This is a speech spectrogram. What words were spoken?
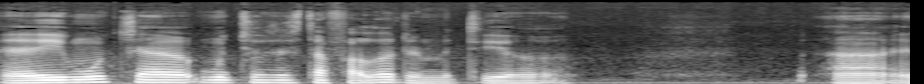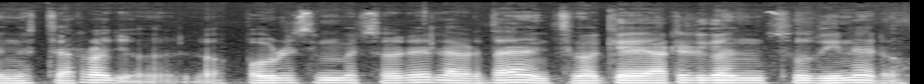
Hay mucha, muchos estafadores metidos ah, en este rollo. Los pobres inversores, la verdad, encima que arriesgan su dinero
